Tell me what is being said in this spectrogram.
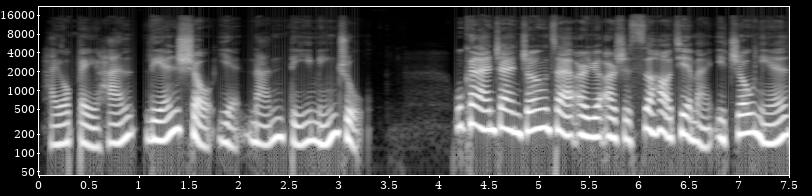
还有北韩联手也难敌民主。乌克兰战争在二月二十四号届满一周年。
